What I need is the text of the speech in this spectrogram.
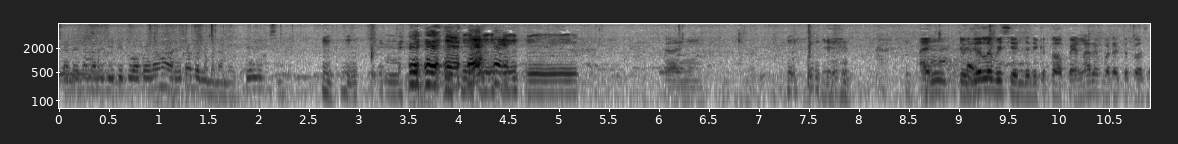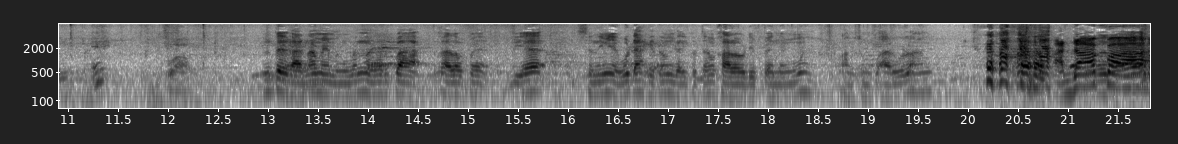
saya nama jadi ketua PNM hari itu benar-benar pilih sih. Aing Aing jujur lebih sian jadi ketua pena daripada ketua sendiri. eh wow Itu karena memang benar Pak. Kalau dia seninya udah kita nggak ikutan. Kalau di Penang mah langsung ke Arurang. anda apa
